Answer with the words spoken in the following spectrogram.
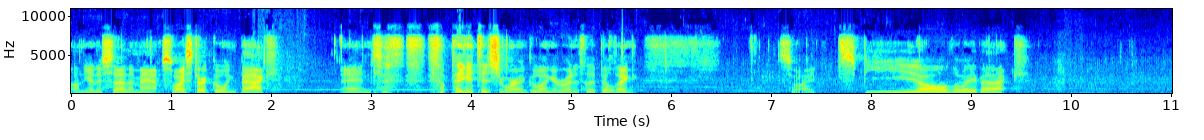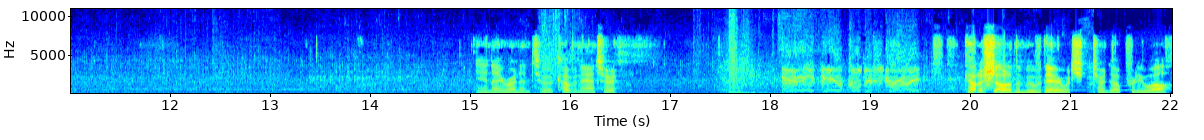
on the other side of the map. So I start going back and pay attention where I'm going and run into the building. So I speed all the way back. And I run into a Covenanter. Got a shot on the move there, which turned out pretty well.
